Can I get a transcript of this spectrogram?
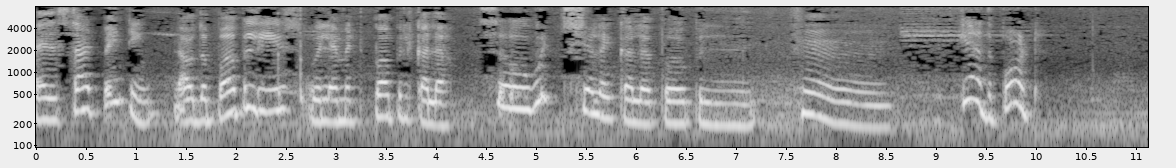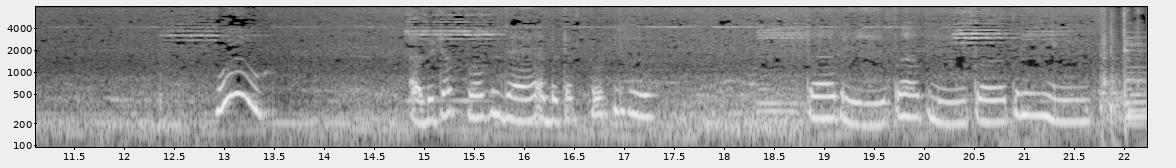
I'll start painting. Now the purple leaves will emit purple color. So which shall I color purple? Hmm. Yeah, the pot. Woo! A bit of purple there, a bit of purple here. Purpley, purpley, purpley.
